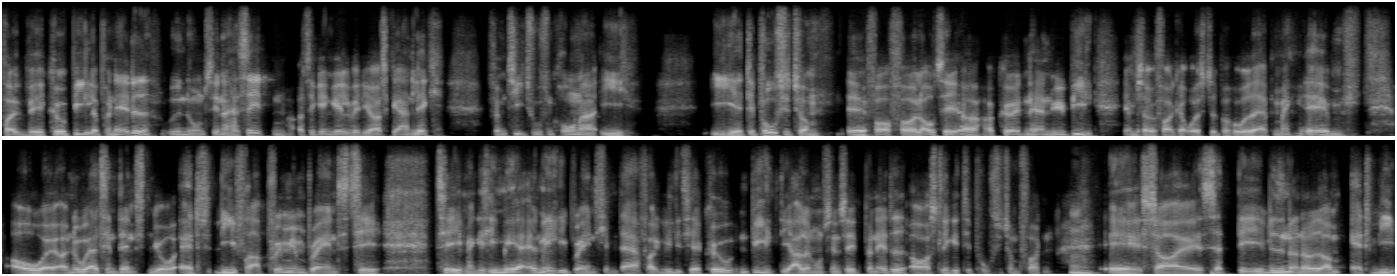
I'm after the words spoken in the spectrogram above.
folk vil købe biler på nettet, uden nogensinde at have set dem, og til gengæld vil de også gerne lægge 5-10.000 kroner i i øh, depositum øh, for at få lov til at, at køre i den her nye bil, jamen så vil folk have rystet på hovedet af dem. Ikke? Øhm, og, øh, og nu er tendensen jo, at lige fra premium brands til, til man kan sige mere almindelige brands, jamen der er folk villige til at købe en bil, de aldrig nogensinde set på nettet, og også lægge et depositum for den. Mm. Øh, så, øh, så det vidner noget om, at vi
